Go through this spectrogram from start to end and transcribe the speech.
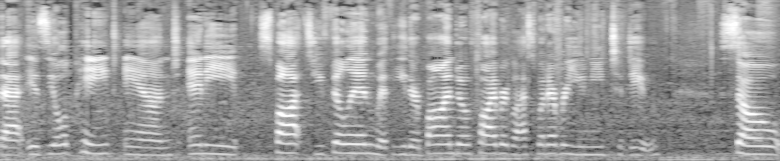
That is the old paint and any spots you fill in with either Bondo, fiberglass, whatever you need to do. So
